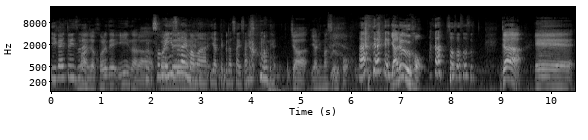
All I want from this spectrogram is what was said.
意外と言いづらい、ーまあじゃあこれでいいなら、うんその言いづらいままやってください最後まで。じゃあやります UFO やる UFO そうそうそうそう。じゃあえ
